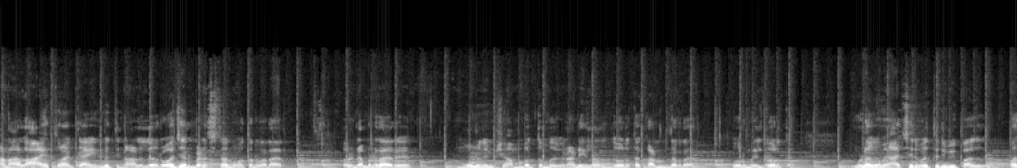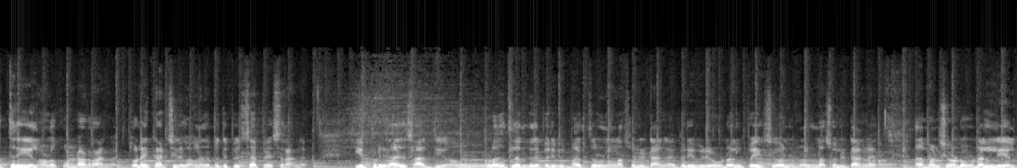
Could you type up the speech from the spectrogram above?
ஆனால் ஆயிரத்தி தொள்ளாயிரத்தி ஐம்பத்தி நாலில் ரோஜர் பெனஸ்டர்னு ஒருத்தர் வரார். அவர் என்ன பண்ணுறாரு மூணு நிமிஷம் ஐம்பத்தொம்பது வினாடிகள் அந்த தூரத்தை கடந்துடுறாரு ஒரு மைல் தூரத்தை. உலகமே ஆச்சரியமாக திரும்பி பார்க்குது பத்திரிகைகளும் அவளை கொண்டாடுறாங்க. தொலைக்காட்சிகளெல்லாம் அதை பற்றி பெருசாக பேசுகிறாங்க எப்படி அது சாத்தியம்? உலகத்தில் இருக்கிற பெரிய பெரிய மருத்துவர்கள்லாம் சொல்லிட்டாங்க. பெரிய பெரிய உடற்பயிற்சி வல்லுநர்கள்லாம் சொல்லிட்டாங்க. அது மனுஷனோட உடலியல்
